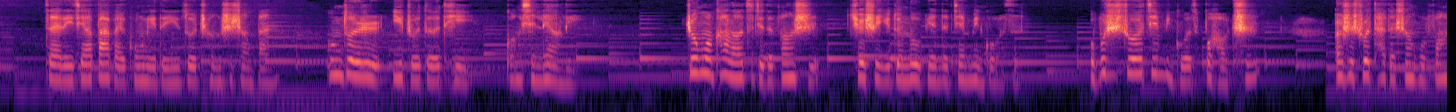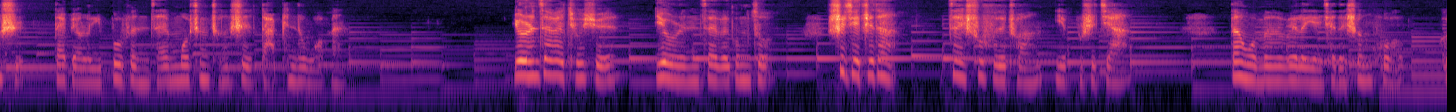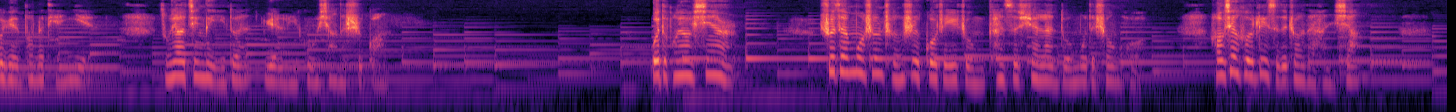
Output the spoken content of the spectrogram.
在离家八百公里的一座城市上班，工作日衣着得体，光鲜亮丽。周末犒劳自己的方式，却是一顿路边的煎饼果子。我不是说煎饼果子不好吃，而是说他的生活方式代表了一部分在陌生城市打拼的我们。有人在外求学。也有人在外工作，世界之大，再舒服的床也不是家。但我们为了眼下的生活和远方的田野，总要经历一段远离故乡的时光。我的朋友心儿说，在陌生城市过着一种看似绚烂夺目的生活，好像和栗子的状态很像，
